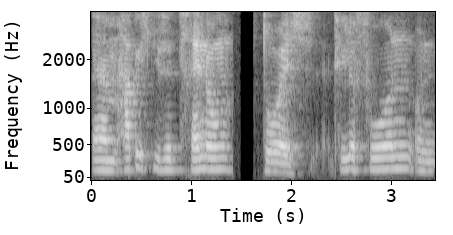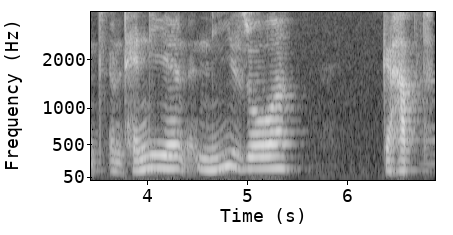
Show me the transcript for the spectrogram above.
ähm, habe ich diese Trennung durch Telefon und, und Handy nie so gehabt.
